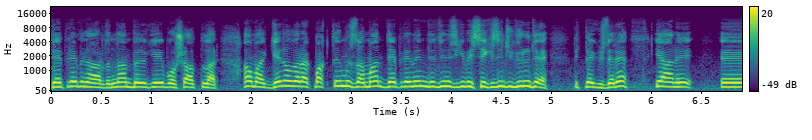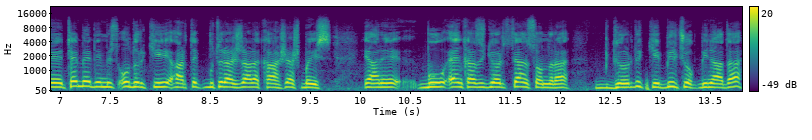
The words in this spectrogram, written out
depremin ardından bölgeyi boşalttılar. Ama genel olarak baktığımız zaman depremin dediğimiz gibi 8. günü de bitmek üzere. Yani e, temennimiz odur ki artık bu tür acılarla karşılaşmayız. Yani bu enkazı gördükten sonra gördük ki birçok binada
